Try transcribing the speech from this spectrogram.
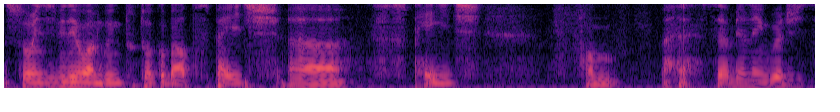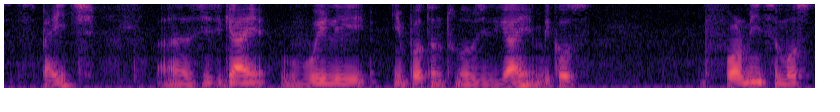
so in this video I'm going to talk about Spajic, uh, Spajic from Serbian language is Spajic. Uh, this guy, really important to know this guy because for me it's the most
